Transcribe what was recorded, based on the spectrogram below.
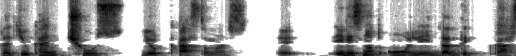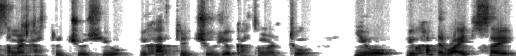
that you can choose your customers it, it is not only that the customer has to choose you. You have to choose your customer too. You, you have the right to say,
